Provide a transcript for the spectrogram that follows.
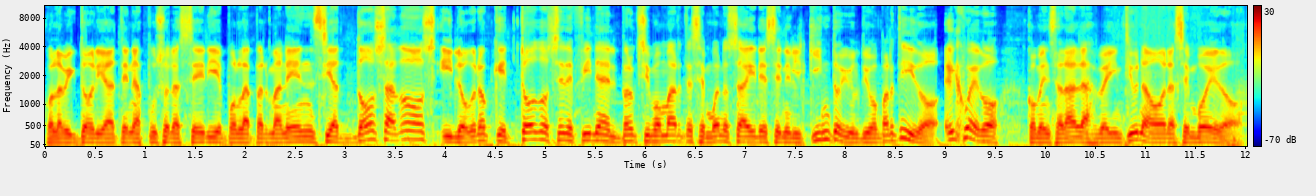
Con la victoria, Atenas puso la serie por la permanencia 2 a 2 y logró que todo se defina el próximo martes en Buenos Aires en el quinto y último partido. El juego comenzará a las 21 horas en Boedo.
